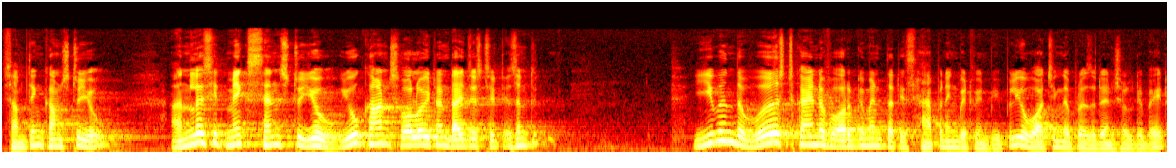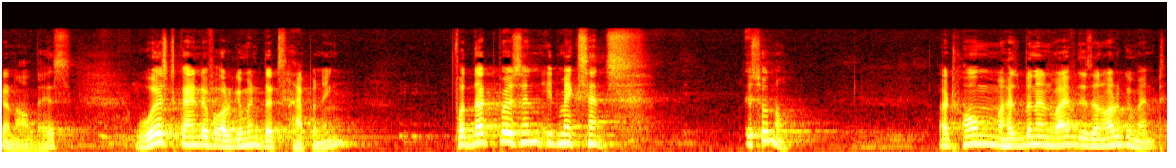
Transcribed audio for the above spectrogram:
Something comes to you, unless it makes sense to you, you can't swallow it and digest it, isn't it? Even the worst kind of argument that is happening between people, you're watching the presidential debate and all this, worst kind of argument that's happening, for that person it makes sense. Yes or no? At home, husband and wife, there's an argument,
